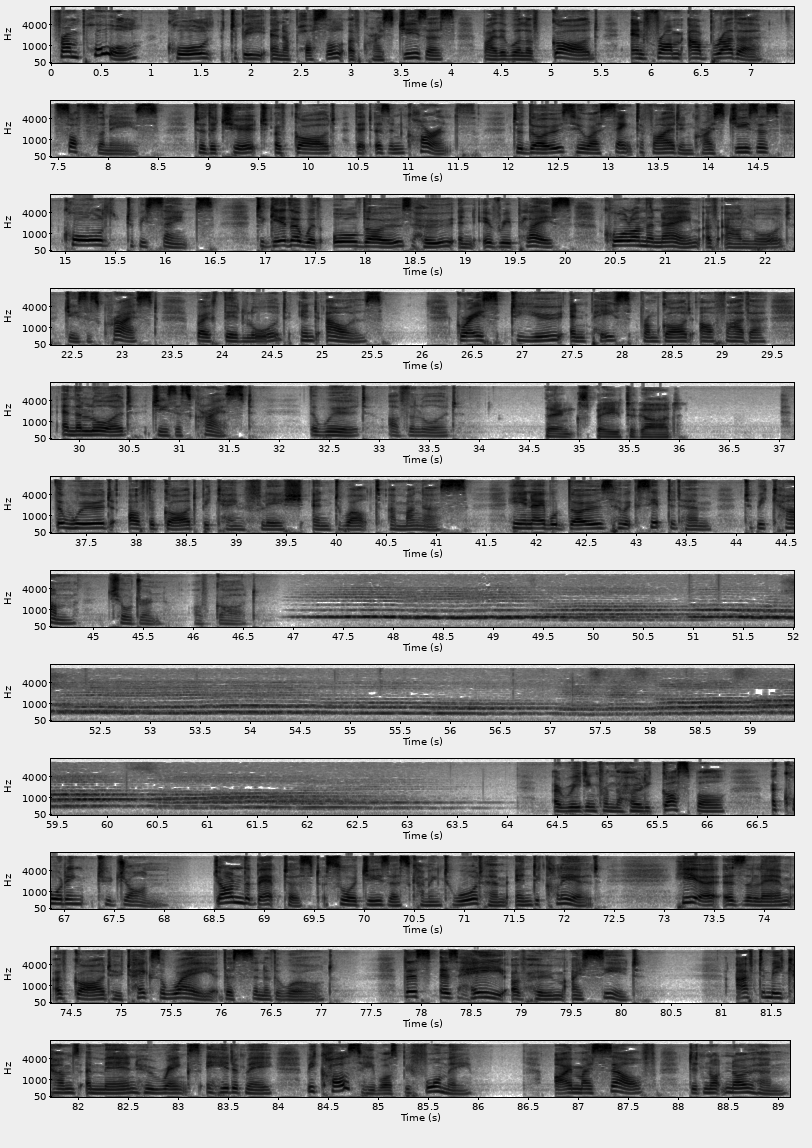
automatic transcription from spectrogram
From Paul, called to be an apostle of Christ Jesus by the will of God, and from our brother Sosthenes, to the church of God that is in Corinth, to those who are sanctified in Christ Jesus, called to be saints, together with all those who in every place call on the name of our Lord Jesus Christ, both their Lord and ours. Grace to you and peace from God our Father and the Lord Jesus Christ. The word of the Lord. Thanks be to God. The word of the God became flesh and dwelt among us. He enabled those who accepted him to become children of God. A reading from the Holy Gospel according to John. John the Baptist saw Jesus coming toward him and declared, Here is the Lamb of God who takes away the sin of the world. This is he of whom I said, After me comes a man who ranks ahead of me because he was before me. I myself did not know him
